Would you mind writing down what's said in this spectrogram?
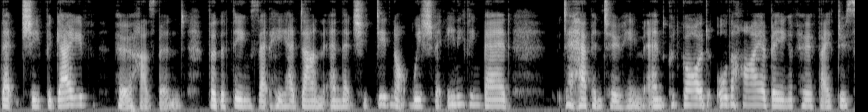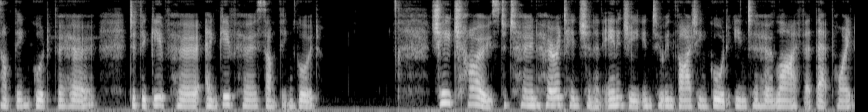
that she forgave her husband for the things that he had done and that she did not wish for anything bad to happen to him. And could God or the higher being of her faith do something good for her, to forgive her and give her something good? She chose to turn her attention and energy into inviting good into her life at that point,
